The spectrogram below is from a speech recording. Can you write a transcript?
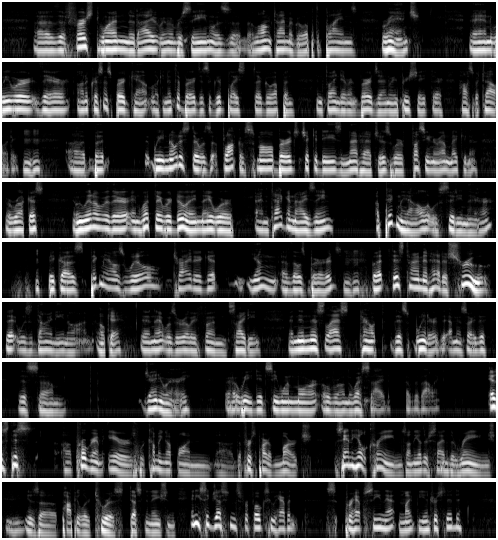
Uh, the first one that I remember seeing was a, a long time ago up at the Pines Ranch. And we were there on a Christmas bird count looking at the birds. It's a good place to go up and, and find different birds, and we appreciate their hospitality. Uh, but we noticed there was a flock of small birds, chickadees and nuthatches, were fussing around making a, a ruckus. And we went over there, and what they were doing, they were antagonizing a pygmy owl that was sitting there because pygmy owls will try to get young of those birds, but this time it had a shrew that was dining on Okay. and that was a really fun sighting. And then this last count this winter, I mean, sorry, the, this um, January, uh, we did see one more over on the west side of the valley. As this uh, program airs, we're coming up on uh, the first part of March. Sand Hill Cranes on the other side of the range is a popular tourist destination. Any suggestions for folks who haven't s- perhaps seen that and might be interested?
